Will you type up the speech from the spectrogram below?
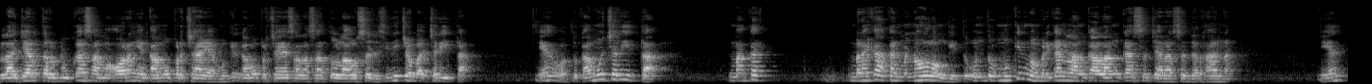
belajar terbuka sama orang yang kamu percaya. Mungkin kamu percaya salah satu lause di sini coba cerita Ya, waktu kamu cerita, maka mereka akan menolong gitu untuk mungkin memberikan langkah-langkah secara sederhana. Ya.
